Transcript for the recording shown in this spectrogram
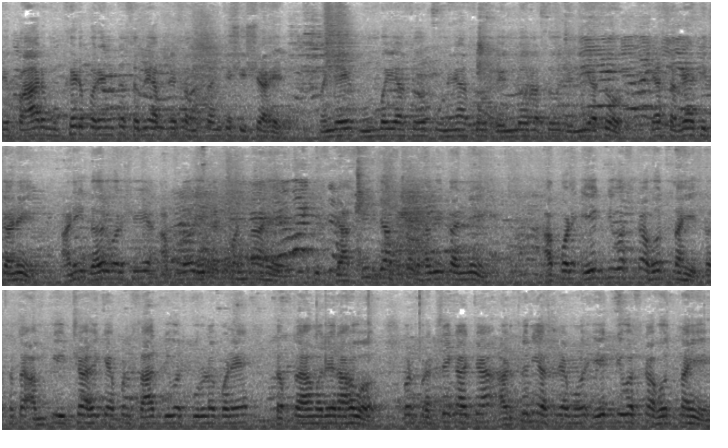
ते पार मुखेडपर्यंत सगळे आपले संस्थांचे शिष्य आहेत. म्हणजे मुंबई असो पुणे असो बेंगलोर असो दिल्ली असो या सगळ्या ठिकाणी. आणि दरवर्षी आपलं एकच म्हणणं आहे की जास्तीत जास्त भाविकांनी आपण एक दिवस का होत नाही? तसं तर आमची इच्छा आहे की आपण सात दिवस पूर्णपणे सप्ताहामध्ये राहावं. पण प्रत्येकाच्या अडचणी असल्यामुळे एक दिवस का होत नाही?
